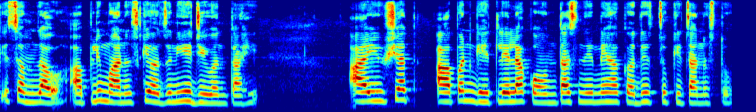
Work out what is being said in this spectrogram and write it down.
की समजावं आपली माणुसकी अजूनही जिवंत आहे. आयुष्यात आपण घेतलेला कोणताच निर्णय हा कधीच चुकीचा नसतो.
